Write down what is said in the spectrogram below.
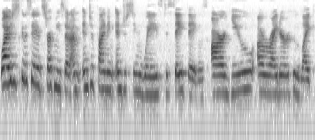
Well, I was just going to say, it struck me, you said, I'm into finding interesting ways to say things. Are you a writer who, like,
